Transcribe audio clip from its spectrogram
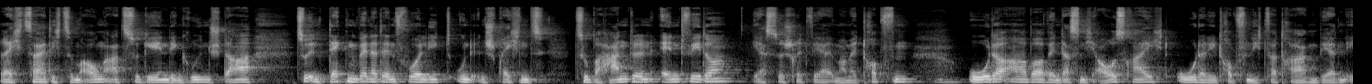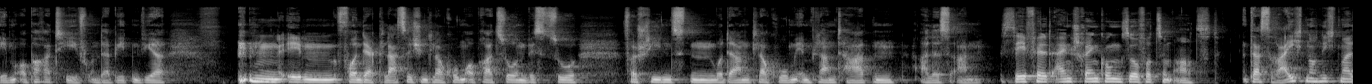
rechtzeitig zum Augenarzt zu gehen, den grünen Star zu entdecken, wenn er denn vorliegt und entsprechend zu behandeln. Entweder, erster Schritt wäre immer mit Tropfen, oder aber, wenn das nicht ausreicht oder die Tropfen nicht vertragen werden, eben operativ. Und da bieten wir eben von der klassischen Glaukomoperation bis zu verschiedensten modernen Glaukomimplantaten alles an. Sehfeldeinschränkungen sofort zum Arzt. Das reicht noch nicht mal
